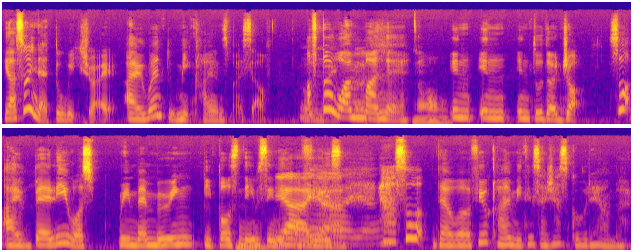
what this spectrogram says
Yeah, so in that two weeks, right, I went to meet clients myself. after one month, eh, Oh. in in into the job. So I barely was remembering people's names in Yeah, the office. yeah. Yeah, Yeah, so there were a few client meetings. I just go there. I'm like,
